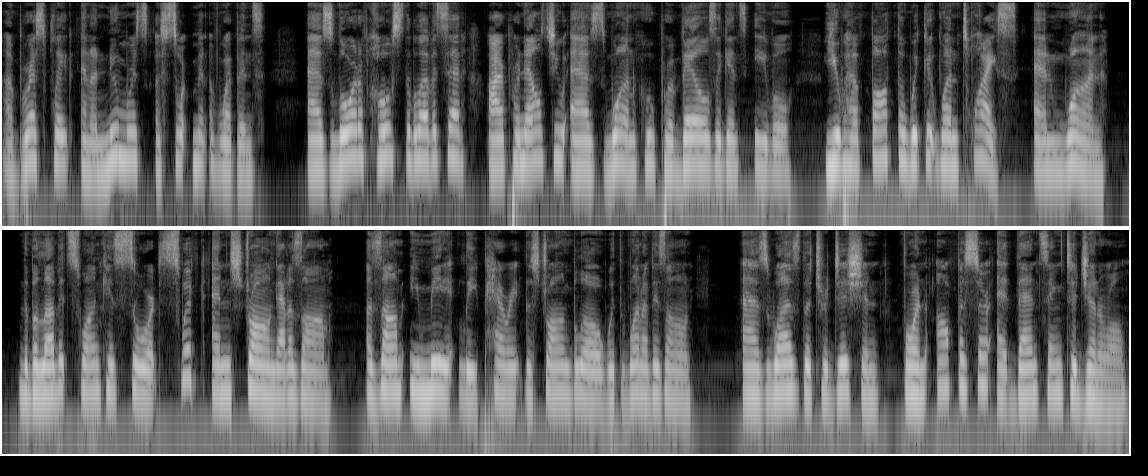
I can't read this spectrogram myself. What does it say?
a breastplate, and a numerous assortment of weapons. As Lord of hosts, the beloved said, I pronounce you as one who prevails against evil. You have fought the wicked one twice and won. The beloved swung his sword, swift and strong, at Azam. Azam immediately parried the strong blow with one of his own, as was the tradition for an officer advancing to general.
